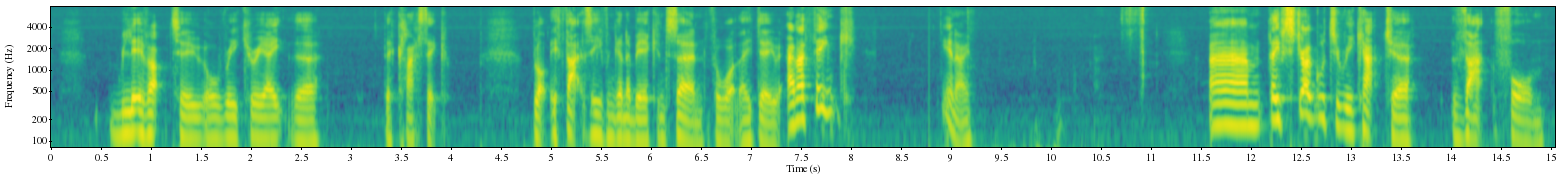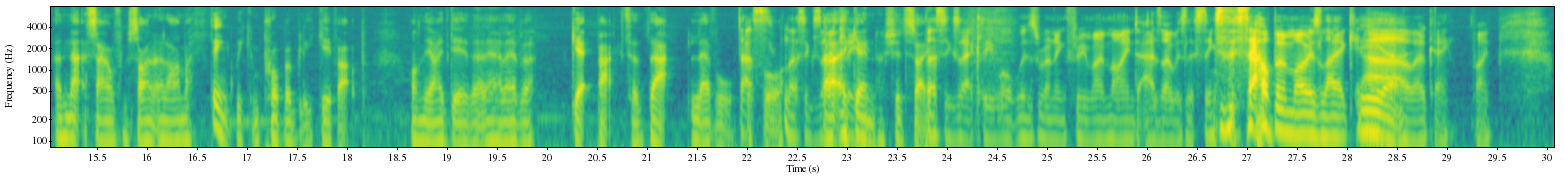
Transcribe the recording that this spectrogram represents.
live up to or recreate the the classic block if that's even going to be a concern for what they do and i think you know Um, they've struggled to recapture that form and that sound from Silent Alarm. I think we can probably give up on the idea that they'll ever get back to that level That's before. that's Uh, exactly again, I should say. That's exactly what was running through my mind as I was listening to this album. I was like, Yeah. oh, okay, fine.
